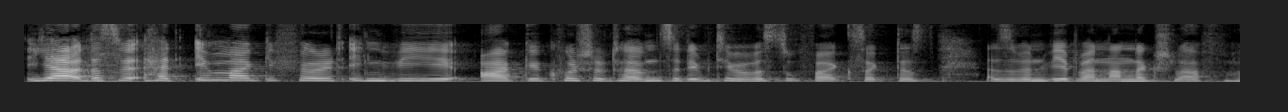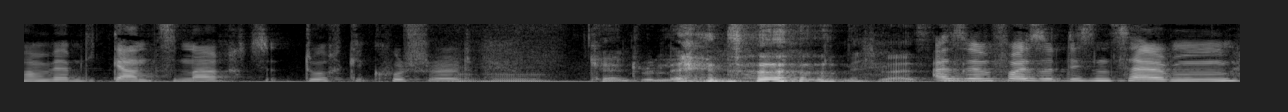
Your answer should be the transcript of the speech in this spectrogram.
ja, dass wir halt immer gefühlt irgendwie arg gekuschelt haben zu dem Thema, was du vorher gesagt hast. Also wenn wir beieinander geschlafen haben, wir haben die ganze Nacht durchgekuschelt. Mhm. Can't relate. Ich weiß. Also wir haben voll so diesen selben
